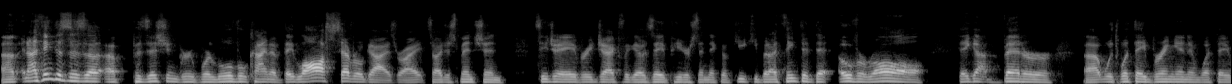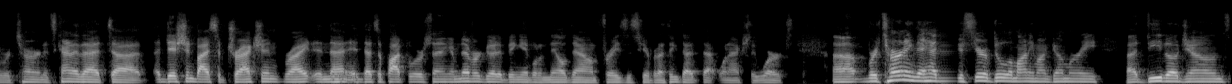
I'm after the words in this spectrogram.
Um, and I think this is a, a position group where Louisville kind of they lost several guys, right? So I just mentioned CJ Avery, Jack Fago, Zay Peterson, Nick Okiki. But I think that, that overall they got better uh, with what they bring in and what they return. It's kind of that uh, addition by subtraction, right? And that that's a popular saying. I'm never good at being able to nail down phrases here, but I think that that one actually works. Uh, returning, they had Yasir Abdullah, Monty Montgomery, uh, Debo Jones,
